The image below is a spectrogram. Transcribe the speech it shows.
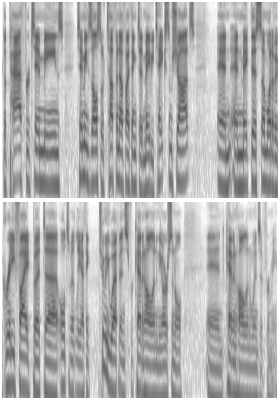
the path for Tim Means. Tim Means is also tough enough, I think, to maybe take some shots and and make this somewhat of a gritty fight. But uh, ultimately, I think too many weapons for Kevin Holland in the arsenal, and Kevin Holland wins it for me.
